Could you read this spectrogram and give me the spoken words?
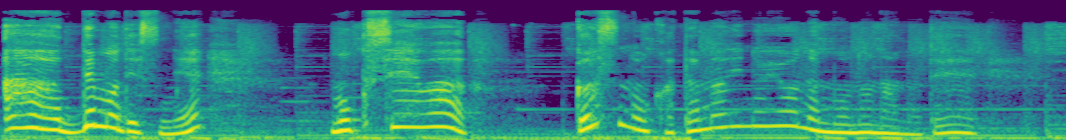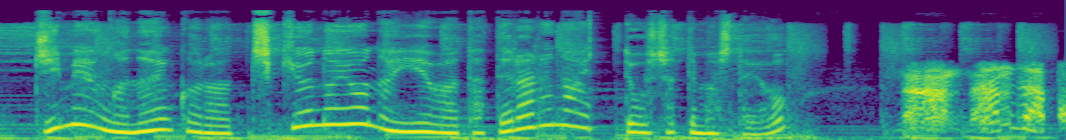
ああでもですね木星はガスの塊のようなものなので地面がないから地球のような家は建てられないっておっしゃってましたよ。ななんじゃと？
